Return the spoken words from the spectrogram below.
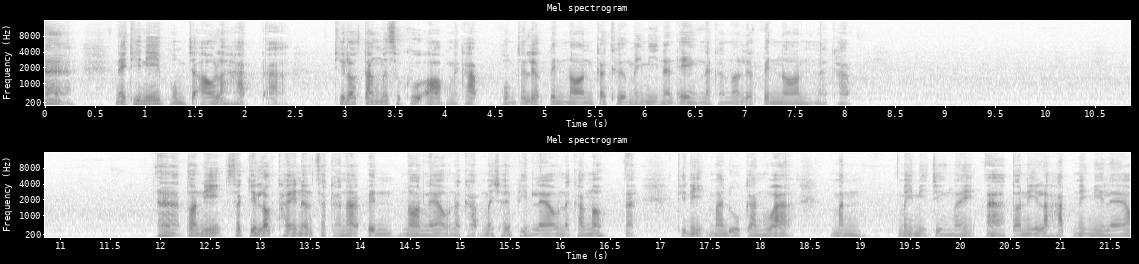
อ่าในที่นี้ผมจะเอารหัสอ่าที่เราตั้งเมื่อสักครู่ออกนะครับ ผมจะเลือกเป็นนอนก็คือไม่มีนั่นเองนะครับเนาะเลือกเป็นนอนนะครับอ่าตอนนี้สกินล็อกไทนั้นสถานะเป็นนอนแล้วนะครับ ไม่ใช่พินแล้วนะครับเนาะอะทีนี้มาดูกันว่ามันไม่มีจริงไหมอ่าตอนนี้รหัสไม่มีแล้ว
